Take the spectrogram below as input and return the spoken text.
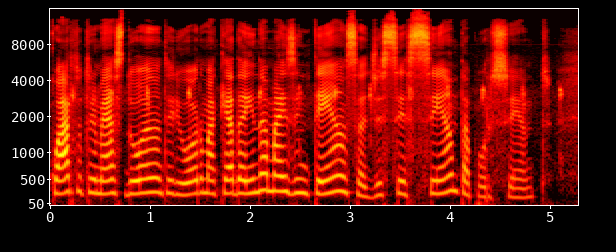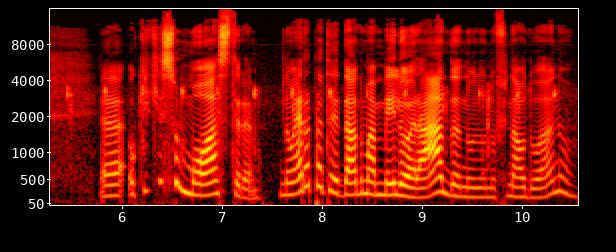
quarto trimestre do ano anterior, uma queda ainda mais intensa, de 60%. Uh, o que, que, isso mostra? Não era para ter dado uma melhorada no, no final do ano?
